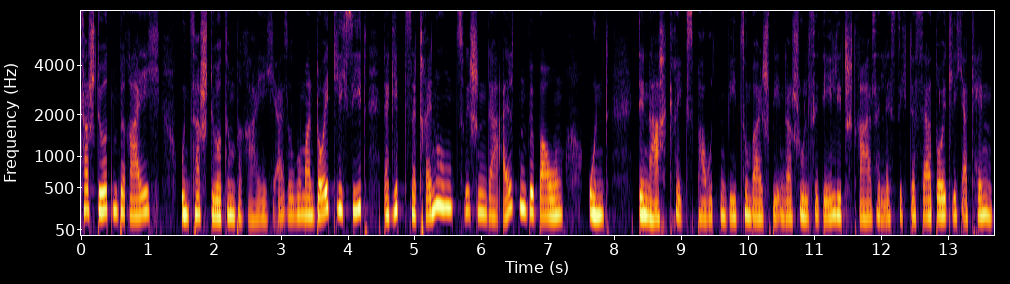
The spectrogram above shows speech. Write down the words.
unzerstörten Bereich und zerstörtem Bereich. Also wo man deutlich sieht, da gibt es eine Trennung zwischen der alten Bebauung und den Nachkriegsbauten, wie zum Beispiel in der Schulze-Delitzstraße lässt sich das sehr deutlich erkennen.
